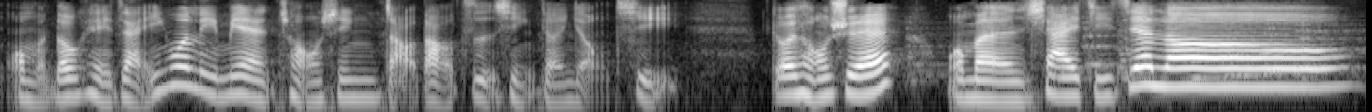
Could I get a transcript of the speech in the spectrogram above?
我们都可以在英文里面重新找到自信跟勇气。各位同学，我们下一集见喽！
